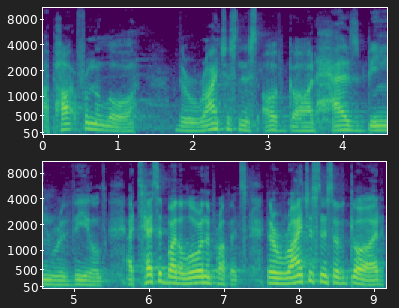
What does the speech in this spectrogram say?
apart from the law, the righteousness of God has been revealed. Attested by the law and the prophets, the righteousness of God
